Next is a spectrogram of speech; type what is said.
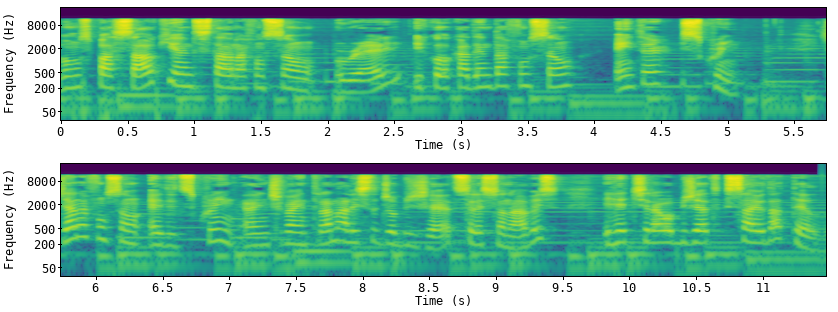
Vamos passar o que antes estava na função ready e colocar dentro da função enter screen. Já na função Edit Screen, a gente vai entrar na lista de objetos selecionáveis e retirar o objeto que saiu da tela.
